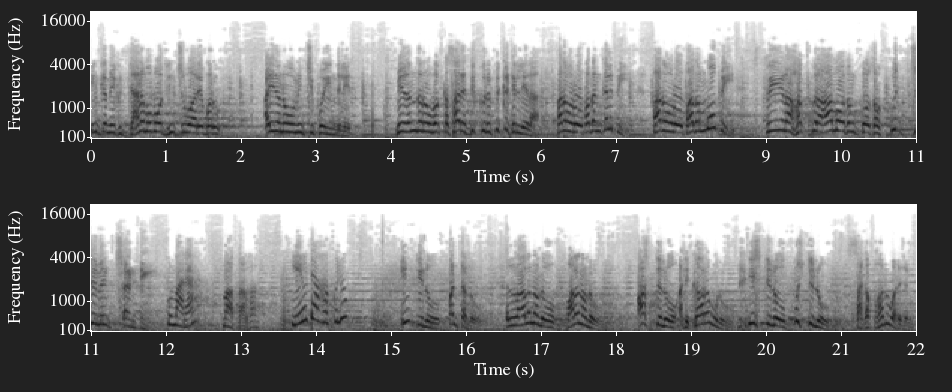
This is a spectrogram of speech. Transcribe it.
ఇంకా మీకు జ్ఞానము బోధించు వారెవరు అయినను మించిపోయింది లేదు. మీరందరూ ఒక్కసారి దిక్కులు పిక్కటిల్లేలా. పదవులో పదం కలిపి పదవులో పదం మోపి స్త్రీల హక్కుల ఆమోదం కోసం ఉద్యమించండి. కుమారా? మాత. ఏమిటా హక్కులు? ఇంటిలో పంటలు లాలనలో పాలనలో ఆస్తిలో అధికారములు ఇష్టిలో పుష్టిలో సగపాలు అడగండి.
